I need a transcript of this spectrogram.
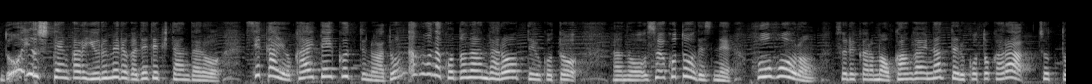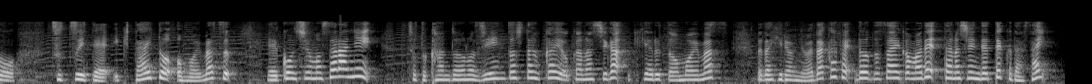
う？どういう視点から緩めるが出てきたんだろう？世界を変えていくっていうのはどんな風なことなんだろうっていうこと？あのそういうことをですね方法論それからまあお考えになっていることからちょっとつっついていきたいと思います、えー今週もさらにちょっと感動のジーンとした深いお話が聞けると思います。和田博美の和田カフェどうぞ最後まで楽しんでってください。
